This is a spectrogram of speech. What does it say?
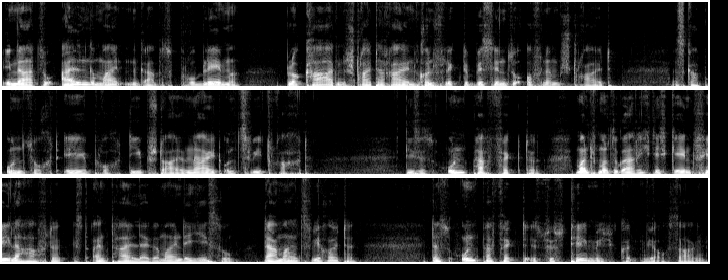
In nahezu allen Gemeinden gab es Probleme, Blockaden, Streitereien, Konflikte bis hin zu offenem Streit. Es gab Unzucht, Ehebruch, Diebstahl, Neid und Zwietracht. Dieses Unperfekte, manchmal sogar richtiggehend Fehlerhafte, ist ein Teil der Gemeinde Jesu, damals wie heute. Das Unperfekte ist systemisch, könnten wir auch sagen.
